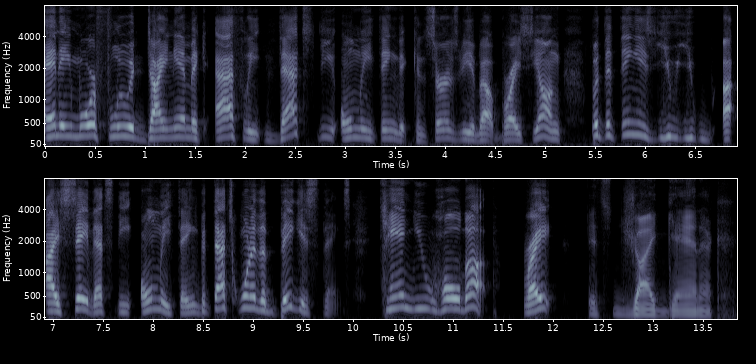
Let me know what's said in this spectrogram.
and a more fluid, dynamic athlete. That's the only thing that concerns me about Bryce Young. But the thing is, you you I, I say that's the only thing, but that's one of the biggest things. Can you hold up? Right? It's gigantic.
